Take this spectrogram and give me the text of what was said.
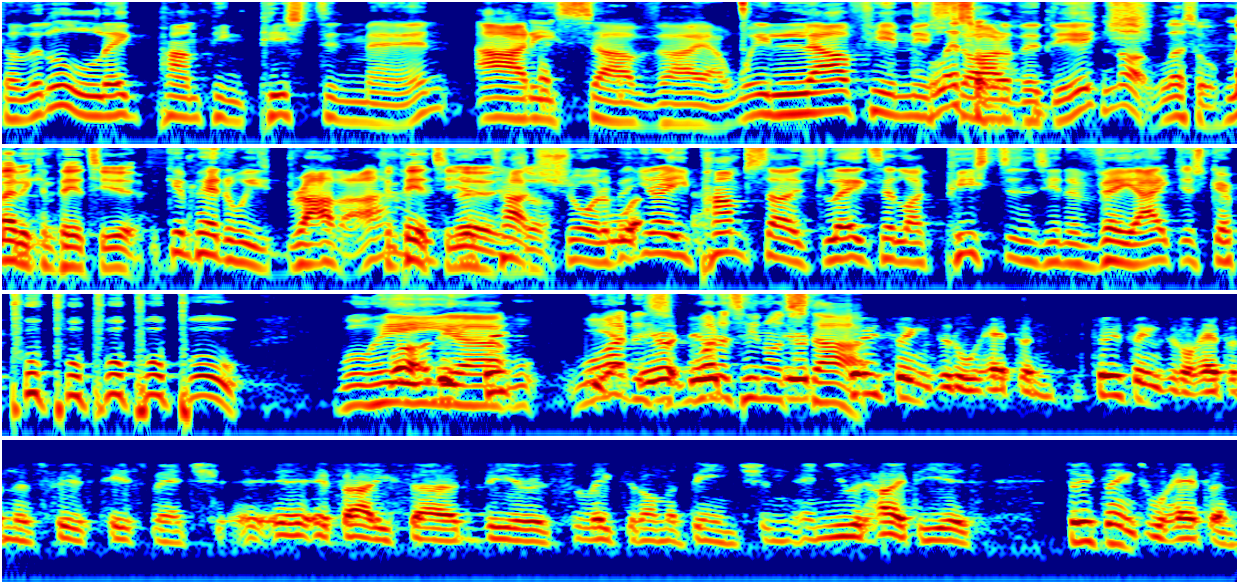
the little leg pumping piston man, Ardie Savea. We love him this Little. side of the ditch. Not little, maybe compared to you. Compared to his brother, Compared to a you, touch so- shorter. But you know, he pumps those legs. They're like pistons in a V8. Just go pull, pull, pull, pull, pull. Will he? Well, uh, two- why yeah, does there- there why are- does he not there start? Are two things that'll happen. Two things that'll happen this first Test match if Ardie Savea is selected on the bench, and, and you would hope he is. Two things will happen.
